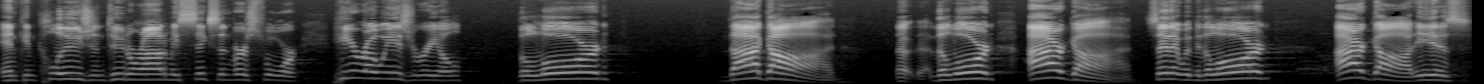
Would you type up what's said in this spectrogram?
In conclusion, Deuteronomy 6 and verse 4 Hear, O Israel, the Lord thy God, the Lord our God. Say that with me. The Lord our God is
